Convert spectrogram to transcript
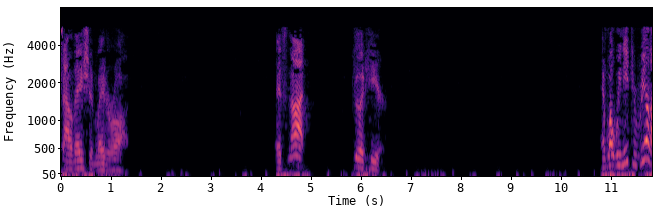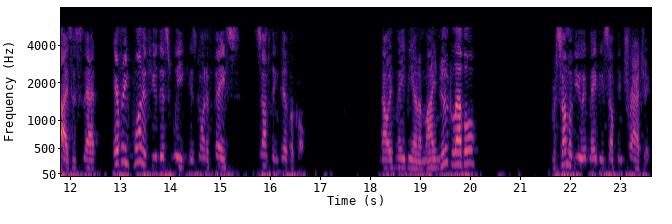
salvation later on. It's not good here. And what we need to realize is that every one of you this week is going to face something difficult. Now, it may be on a minute level. For some of you, it may be something tragic.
